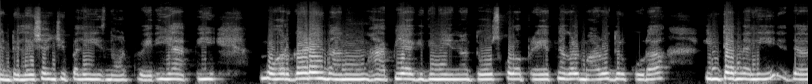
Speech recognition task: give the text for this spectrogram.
ಅಂಡ್ ರಿಲೇಶನ್ಶಿಪ್ ಅಲ್ಲಿ ಈಸ್ ನಾಟ್ ವೆರಿ ಹ್ಯಾಪಿ ಹೊರಗಡೆ ನಾನು ಹ್ಯಾಪಿ ಆಗಿದ್ದೀನಿ ಅನ್ನೋ ತೋರಿಸ್ಕೊಳ್ಳೋ ಪ್ರಯತ್ನಗಳು ಮಾಡಿದ್ರು ಕೂಡ ಇಂಟರ್ನಲಿ ದ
